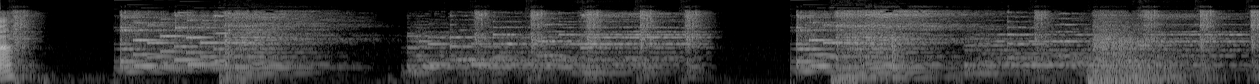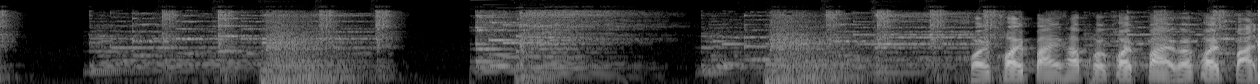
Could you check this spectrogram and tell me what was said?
นะ ค่อยๆไปครับ ค่อยๆไป ค่อย ๆ ปั่น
